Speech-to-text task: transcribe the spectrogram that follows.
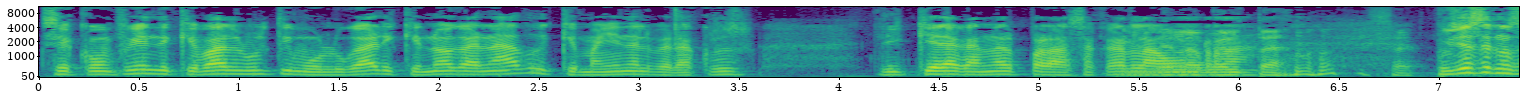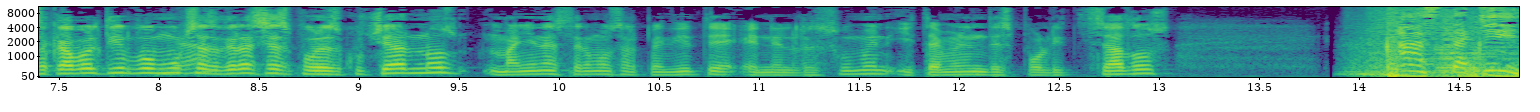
se confíen de que va al último lugar y que no ha ganado y que mañana el Veracruz quiera ganar para sacar la honra. vuelta, ¿no? Exacto. Pues ya se nos acabó el tiempo. Muchas gracias por escucharnos. Mañana estaremos al pendiente en el resumen y también en Despolitizados. Hasta aquí,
